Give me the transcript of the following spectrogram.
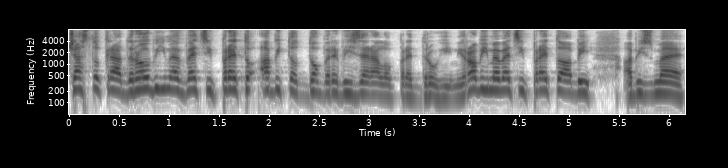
častokrát robíme veci preto, aby to dobre vyzeralo pred druhými. Robíme veci preto, aby, aby sme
